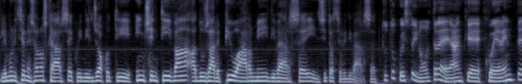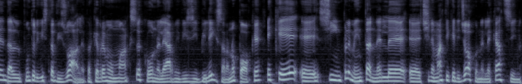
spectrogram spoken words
le munizioni sono scarse, quindi il gioco ti incentiva ad usare più armi diverse in situazioni diverse. Tutto questo inoltre è anche coerente dal punto di vista visuale, perché avremo un Max con le armi visibili, che saranno poche, e che eh, si implementa nelle eh, cinematiche di gioco, nelle cutscene.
